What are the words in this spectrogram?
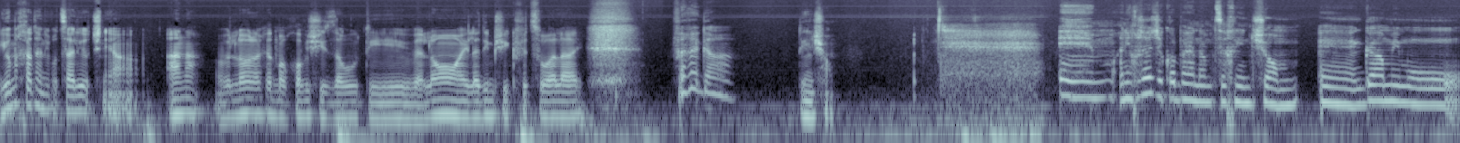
יום אחד אני רוצה להיות שנייה אנה אבל לא ללכת ברחוב שיזהו אותי ולא הילדים שיקפצו עליי. ורגע תנשום. אמ, אני חושבת שכל בן אדם צריך לנשום אה, גם אם הוא.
